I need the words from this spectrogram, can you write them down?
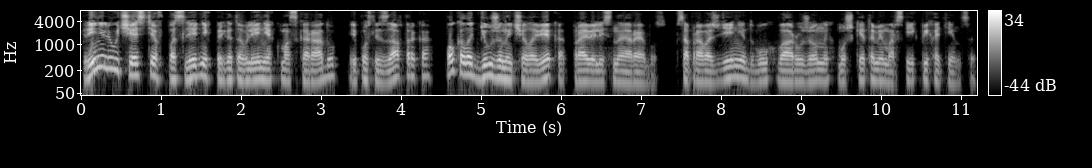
приняли участие в последних приготовлениях к маскараду, и после завтрака около дюжины человек отправились на Эребус в сопровождении двух вооруженных мушкетами морских пехотинцев.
